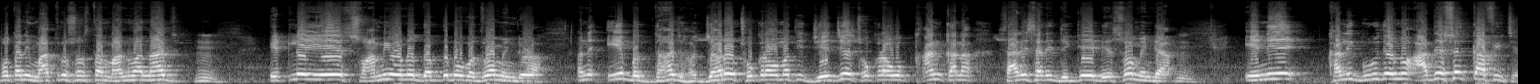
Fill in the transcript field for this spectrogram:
પોતાની માતૃ સંસ્થા માનવાના જ. એટલે એ સ્વામીઓનો દબદબો વધવા માંડ્યો અને એ બધા જ હજારો છોકરાઓમાંથી જે જે છોકરાઓ ખાન ખાના સારી સારી જગ્યાએ બેસવા માંડ્યા એને ખાલી ગુરુદેવનો આદેશ જ કાફી છે.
